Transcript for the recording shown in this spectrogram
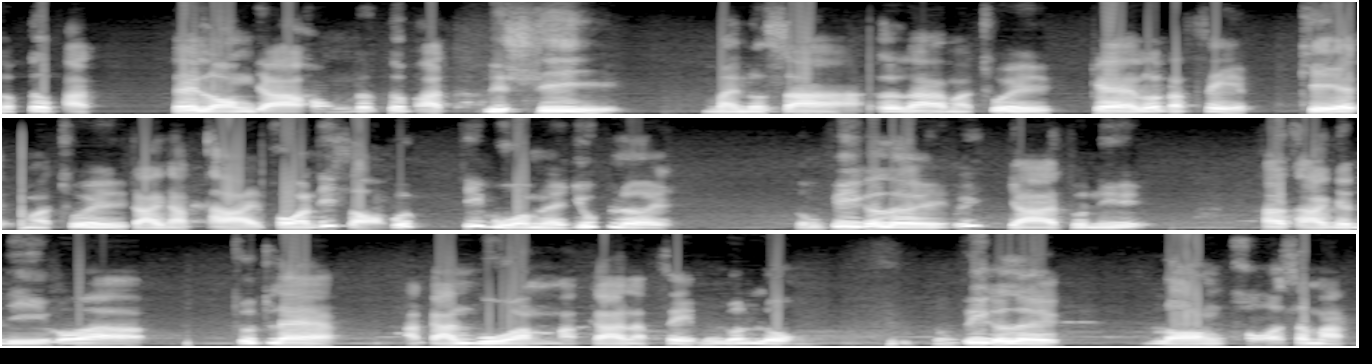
ดรพัฒน์ได้ลองยาของดรพัฒน์ลิซซี่ไมโนซาเทอร่ามาช่วยแก้ลดอักเสบเคสมาช่วยการขับถ่าย พอวันที่สองปุ๊บที่บวมเนี่ยยุบเลยหลวงพี่ก็เลยเฮ้ยยาตัวนี้ถ้าทางจะดี เพราะว่าชุดแรก อาการบวมอาการอักเสบมันลดลงหลวงพี่ก็เลยลองขอสมัคร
